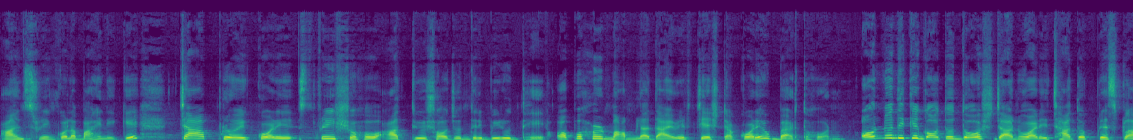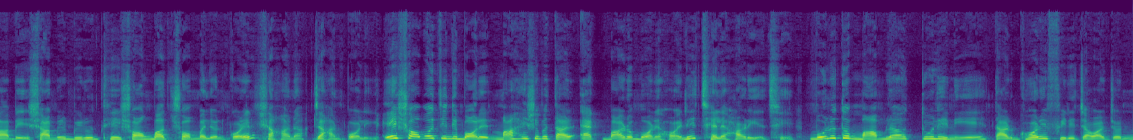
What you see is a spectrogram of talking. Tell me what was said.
আইন শৃঙ্খলা বাহিনীকে চাপ প্রয়োগ করে স্ত্রী সহ আত্মীয় স্বজনদের বিরুদ্ধে অপহরণ মামলা দায়েরের চেষ্টা করেও ব্যর্থ হন। অন্যদিকে গত দশ জানুয়ারি ছাতক প্রেস ক্লাবে স্বামীর বিরুদ্ধে সংবাদ সম্মেলন করেন শাহানা জাহান পলি। এ সময় তিনি বলেন, মা হিসেবে তার একবারও মনে হয়নি ছেলে হারিয়েছে। মূলত মামলা তুলে নিয়ে তার ঘরে ফিরে যাওয়ার জন্য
